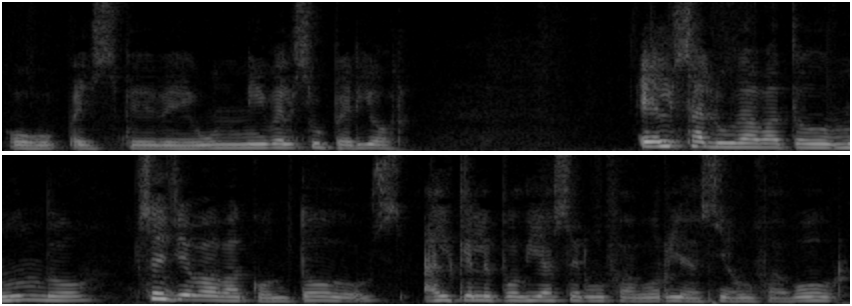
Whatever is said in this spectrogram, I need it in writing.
o este, de un nivel superior. Él saludaba a todo mundo, se llevaba con todos, al que le podía hacer un favor le hacía un favor.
